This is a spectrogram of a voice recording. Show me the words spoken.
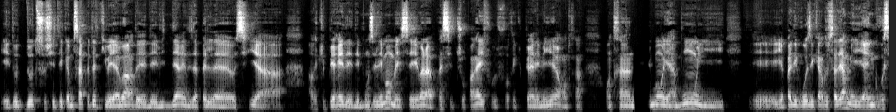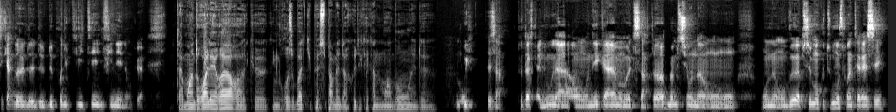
et d'autres sociétés comme ça, peut-être qu'il va y avoir des, des vides d'air et des appels aussi à, à récupérer des, des, bons éléments. Mais c'est voilà, après c'est toujours pareil, il faut, faut, récupérer les meilleurs entre un, entre un élément et un bon. Il, n'y a pas des gros écarts de salaire, mais il y a une grosse écart de, de, de productivité in fine. Donc, tu as moins droit à l'erreur qu'une grosse boîte qui peut se permettre de recruter quelqu'un de moins bon et de. Oui, c'est ça, tout à fait. Nous, on, est quand même en mode startup, même si on, veut absolument que tout le monde soit intéressé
